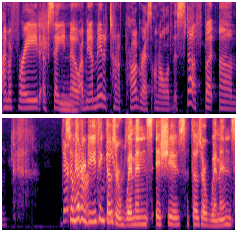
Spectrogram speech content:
I'm afraid of saying Mm. no. I mean, I've made a ton of progress on all of this stuff, but um, there, so Heather, do you think those are women's issues? Those are women's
